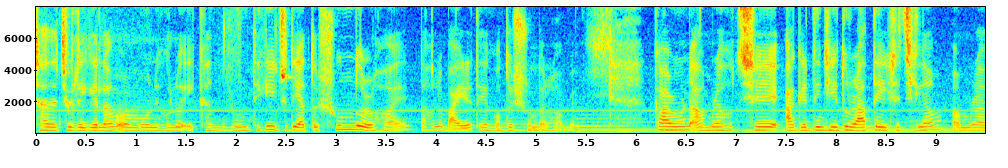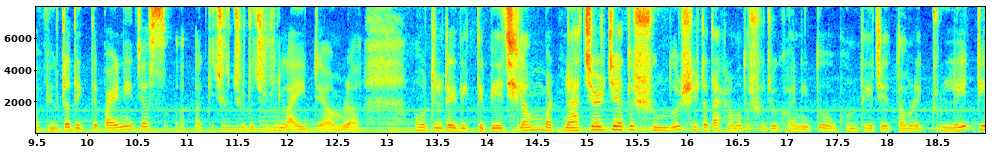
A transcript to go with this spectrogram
ছাদে চলে গেলাম। আমার মনে হলো এখান রুম থেকেই যদি এত সুন্দর হয়, তাহলে বাইরে থেকে কত সুন্দর হবে। কারণ আমরা হচ্ছে আগের দিন যেহেতু রাতে এসেছিলাম, আমরা ভিউটা দেখতে পাইনি। জাস্ট কিছু ছোট ছোট লাইটে আমরা হোটেলটাই দেখতে পেয়েছিলাম। বাট ন্যাচার যে এত সুন্দর, সেটা দেখার মতো সুযোগ হয়নি। তো ঘুম থেকে যেহেতু আমরা একটু লেটে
